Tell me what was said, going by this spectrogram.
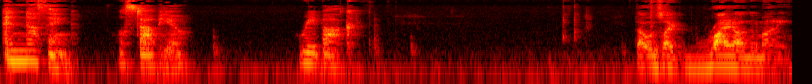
and nothing will stop you. Reebok. That was like right on the money.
